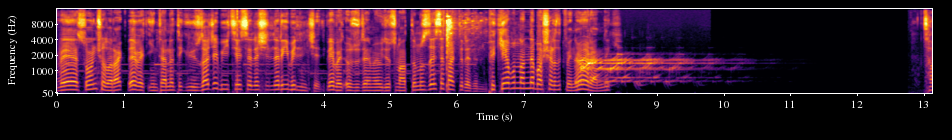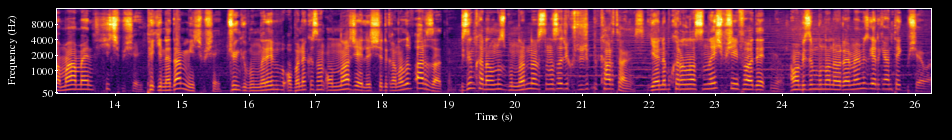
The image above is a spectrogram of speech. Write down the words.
Ve sonuç olarak evet internetteki yüzlerce BTS eleştirileri gibi linç. Ve evet özür dileme videosunu attığımızda ise takdir edildik. Peki ya bundan ne başardık ve ne öğrendik? Tamamen hiçbir şey. Peki neden mi hiçbir şey? Çünkü bunları yapıp abone kazan onlarca eleştiri kanalı var zaten. Bizim kanalımız bunların arasında sadece küçücük bir kar tanesi. Yani bu kanal aslında hiçbir şey ifade etmiyor. Ama bizim bundan öğrenmemiz gereken tek bir şey var.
